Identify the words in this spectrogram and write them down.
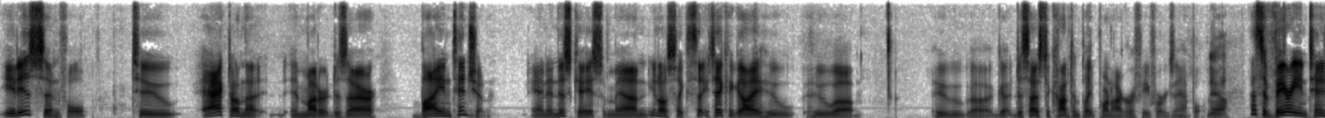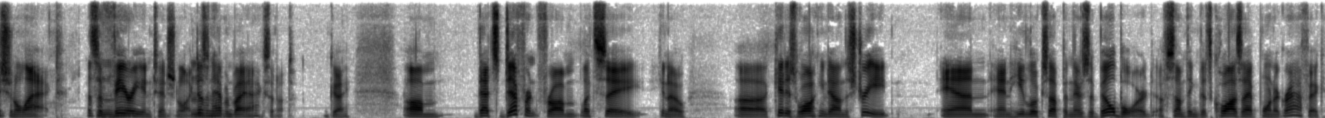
It is sinful to act on that immoderate desire by intention. And in this case, a man, you know, it's like take a guy who who uh, who uh, g- decides to contemplate pornography, for example. Yeah. That's a very intentional act. That's a very intentional act. It doesn't happen by accident. Okay. Um, that's different from, let's say, you know, uh, kid is walking down the street and and he looks up and there's a billboard of something that's quasi pornographic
